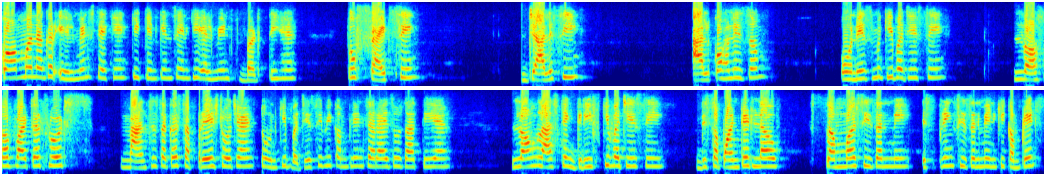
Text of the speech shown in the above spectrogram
कॉमन अगर एलिमेंट्स देखें कि किन किन से इनकी एलिमेंट्स बढ़ती हैं तो फ्राइड से जैलसी अल्कोहलिज्म ओनिज्म की वजह से loss of vital fluids menses अगर सप्रेस्ड हो जाए तो उनकी वजह से भी कंप्लेंट्स अराइज हो जाती है। लॉन्ग लास्टिंग ग्रीफ की वजह से डिसअपॉइंटेड लव समर सीज़न में स्प्रिंग सीज़न में इनकी कंप्लेंट्स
